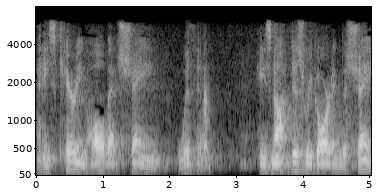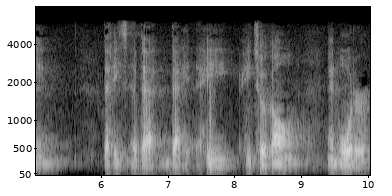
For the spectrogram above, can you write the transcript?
And he's carrying all that shame with him. He's not disregarding the shame that, he's, that, that he, he took on in order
